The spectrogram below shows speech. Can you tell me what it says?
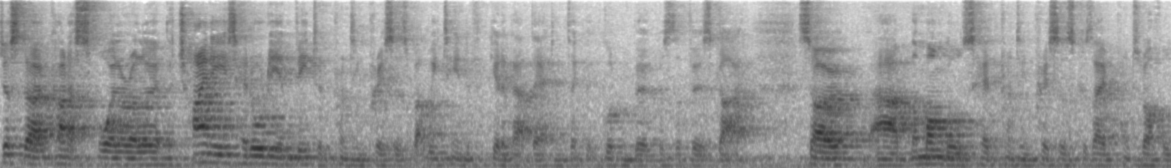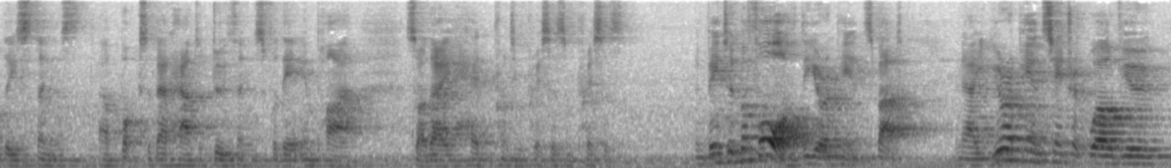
Just a kind of spoiler alert the Chinese had already invented printing presses, but we tend to forget about that and think that Gutenberg was the first guy. So um, the Mongols had printing presses because they printed off all these things, uh, books about how to do things for their empire. So they had printing presses and presses invented before the Europeans. But in our European centric worldview,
